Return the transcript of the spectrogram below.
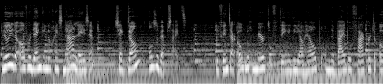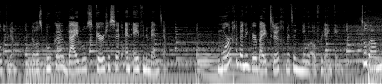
Wil je de overdenking nog eens nalezen? Check dan onze website. Je vindt daar ook nog meer toffe dingen die jou helpen om de Bijbel vaker te openen, zoals boeken, Bijbels, cursussen en evenementen. Morgen ben ik weer bij je terug met een nieuwe overdenking. Tot dan!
